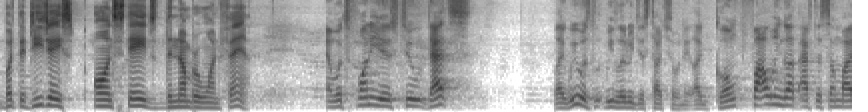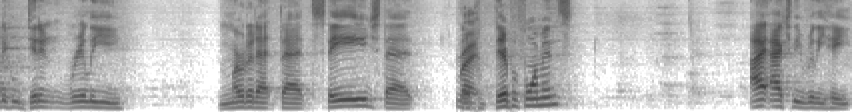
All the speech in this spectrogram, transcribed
but the DJ's on stage the number one fan. And what's funny is too, that's like we was we literally just touched on it. Like going, following up after somebody who didn't really murder that that stage, that their, their performance. I actually really hate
